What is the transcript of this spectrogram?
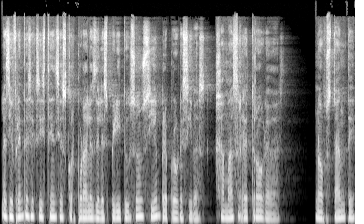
Las diferentes existencias corporales del espíritu son siempre progresivas, jamás retrógradas. No obstante,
